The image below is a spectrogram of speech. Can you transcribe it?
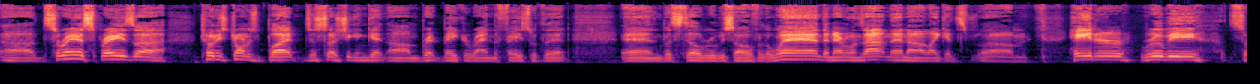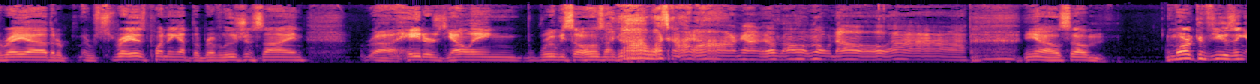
uh, Saraya sprays uh, Toni Storm's butt just so she can get um, Britt Baker right in the face with it, and but still Ruby Soho for the win. Then everyone's out, and then uh, like it's um, Hayter, Ruby, Saraya. That are Saraya's pointing at the Revolution sign uh, Hayter's yelling. Ruby Soho's like, "Oh, what's going on? No, no, no, no!" Ah. You know, so more confusing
